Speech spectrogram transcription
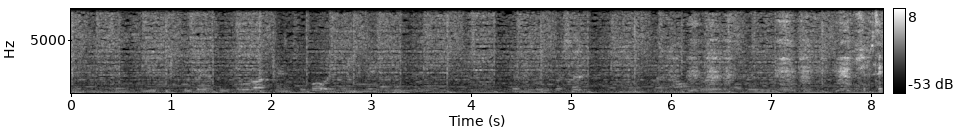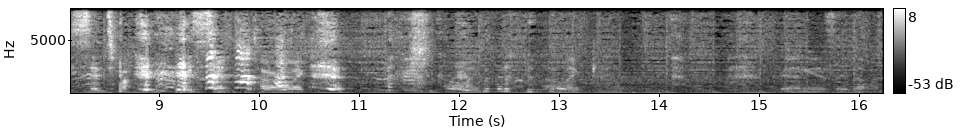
And it says you should compare them to rock and to boys, and Mason is thirty percent. But Oliver, everyone. 50 centaur. 50 centaur. I'm oh my, oh my save that one.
